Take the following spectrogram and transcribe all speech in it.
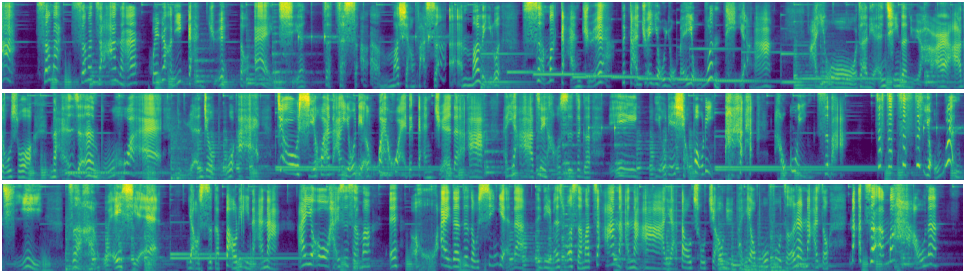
什么什么渣男会让你感觉到爱情？这这什么想法？什么理论？什么感觉？这感觉有有没有问题呀？啊？哎呦，这年轻的女孩啊，都说男人不坏，女人就不爱，就喜欢那有点坏坏的感觉的啊。哎呀，最好是这个，诶，有点小暴力，哈哈，好过瘾是吧？这这这这有问题，这很危险。要是个暴力男呐、哎呦，还是什么？哎，坏的这种心眼的，你们说什么渣男呐、啊？哎呀，到处交女朋友，不负责任那种，那怎么好呢？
